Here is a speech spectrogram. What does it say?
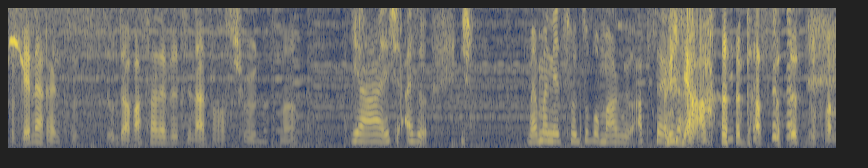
So generell, so Unterwasserlevels sind einfach was Schönes, ne? ja, ich, also, ich, wenn man jetzt von Super Mario absehen ja, das, das muss man.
